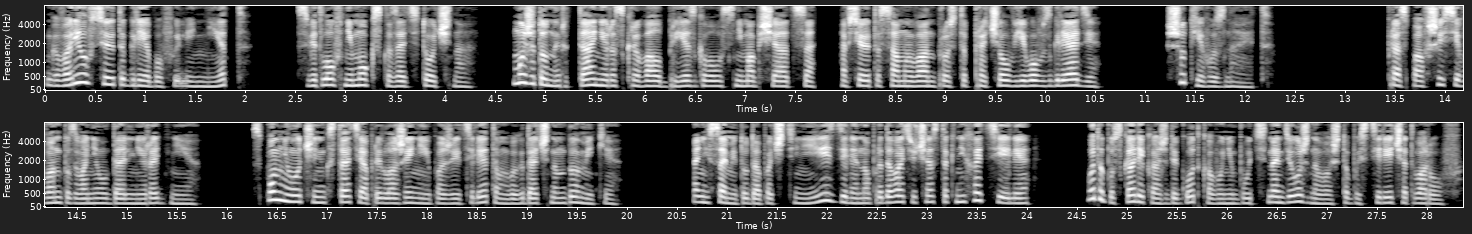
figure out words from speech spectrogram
Говорил все это Глебов или нет? Светлов не мог сказать точно. Может, он и рта не раскрывал, брезговал с ним общаться, а все это сам Иван просто прочел в его взгляде. Шут его знает. Проспавшись, Иван позвонил дальней родне. Вспомнил очень кстати о предложении пожить летом в их дачном домике. Они сами туда почти не ездили, но продавать участок не хотели. Вот опускали каждый год кого-нибудь надежного, чтобы стеречь от воров.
